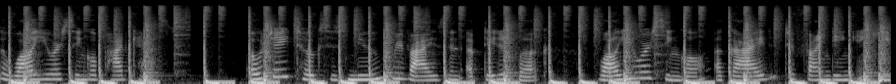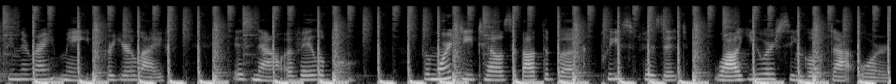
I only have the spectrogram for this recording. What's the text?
the While You Are Single podcast. OJ Tokes' new, revised, and updated book, While You Are Single A Guide to Finding and Keeping the Right Mate for Your Life, is now available. For more details about the book, please visit whileyouaresingle.org.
